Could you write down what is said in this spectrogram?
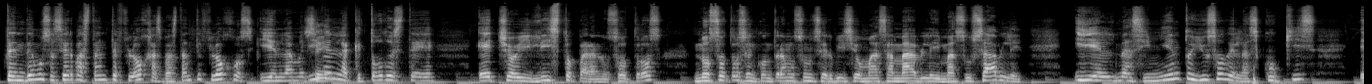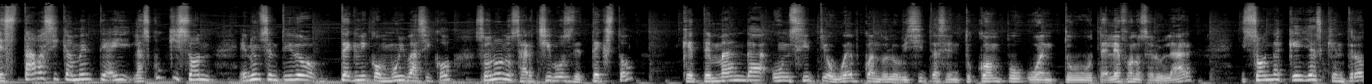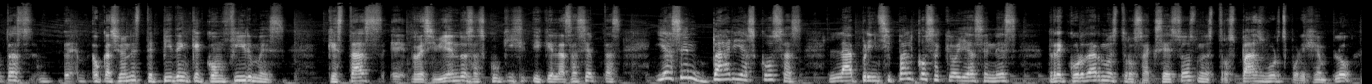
tendemos a ser bastante flojas, bastante flojos, y en la medida en la que todo esté hecho y listo para nosotros, nosotros encontramos un servicio más amable y más usable. Y el nacimiento y uso de las cookies está básicamente ahí. Las cookies son, en un sentido técnico muy básico, son unos archivos de texto que te manda un sitio web cuando lo visitas en tu compu o en tu teléfono celular. Y son aquellas que entre otras eh, ocasiones te piden que confirmes que estás eh, recibiendo esas cookies y que las aceptas. Y hacen varias cosas. La principal cosa que hoy hacen es recordar nuestros accesos, nuestros passwords, por ejemplo.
